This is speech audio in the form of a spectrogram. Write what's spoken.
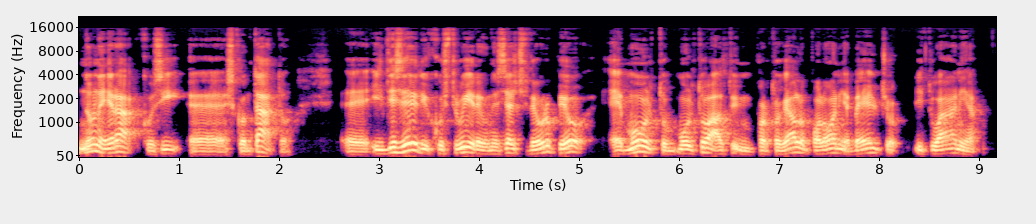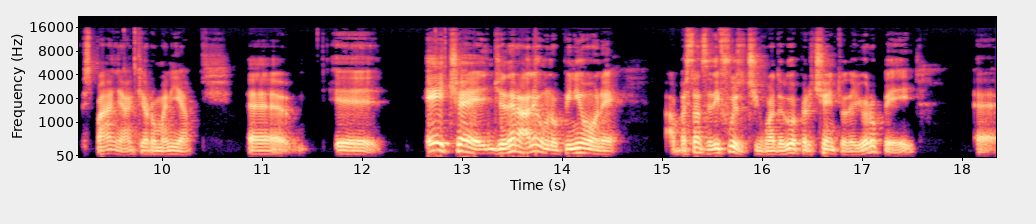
Non era così eh, scontato. Eh, il desiderio di costruire un esercito europeo è molto, molto alto in Portogallo, Polonia, Belgio, Lituania, Spagna, anche Romania. Eh, eh, e c'è in generale un'opinione abbastanza diffusa, il 52% degli europei, eh,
